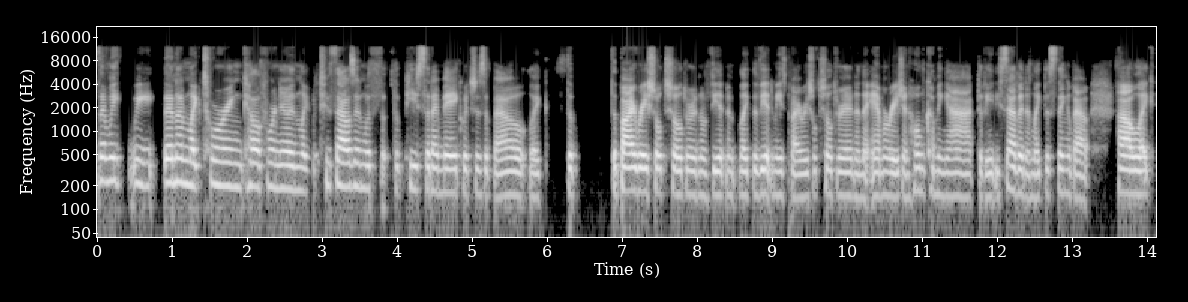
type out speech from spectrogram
then we we then I'm like touring California in like 2000 with the, the piece that I make, which is about like the the biracial children of Vietnam, like the Vietnamese biracial children, and the Amerasian Homecoming Act of '87, and like this thing about how like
